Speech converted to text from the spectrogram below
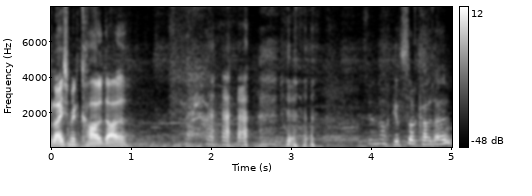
Vielleicht mit Karl Dall. noch? Gibt's doch Karl Dahl?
